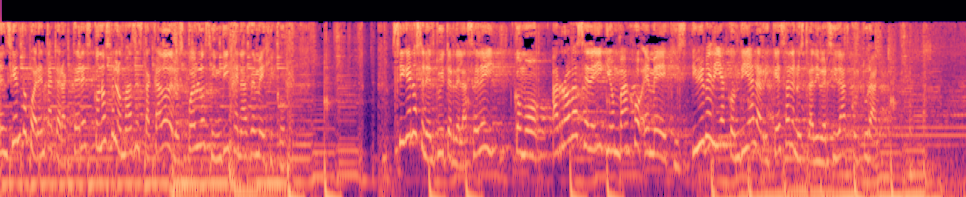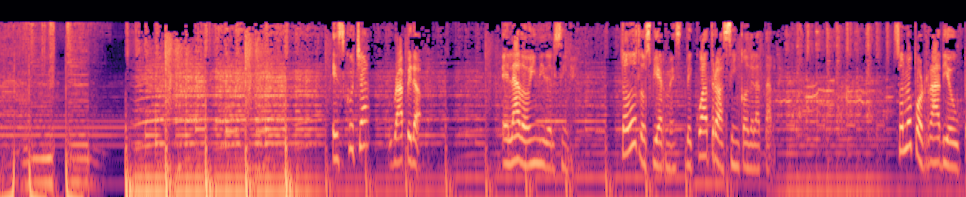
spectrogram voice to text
En 140 caracteres conoce lo más destacado de los pueblos indígenas de México. Síguenos en el Twitter de la CDI como arroba CDI-MX y vive día con día la riqueza de nuestra diversidad cultural. Escucha Wrap It Up, el lado indie del cine. Todos los viernes de 4 a 5 de la tarde. Solo por Radio UP.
